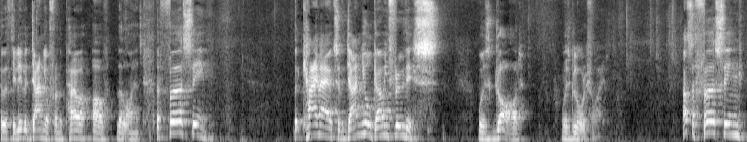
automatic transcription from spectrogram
who hath delivered Daniel from the power of the lions. The first thing that came out of Daniel going through this was God was glorified. That's the first thing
